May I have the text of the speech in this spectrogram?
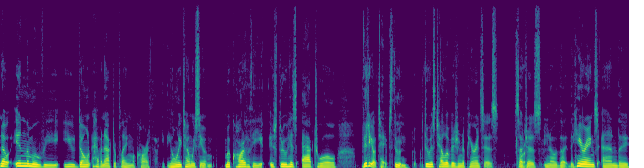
Now, in the movie, you don't have an actor playing McCarthy. The only time we see McCarthy is through his actual videotapes, through through his television appearances, such Mm-hmm. Right. as you know the the hearings and the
